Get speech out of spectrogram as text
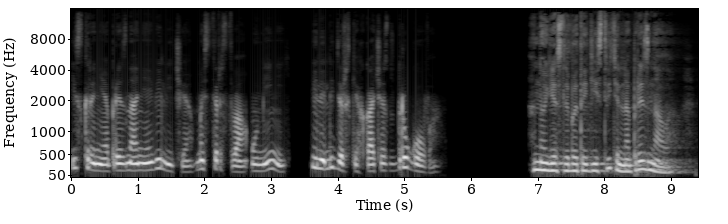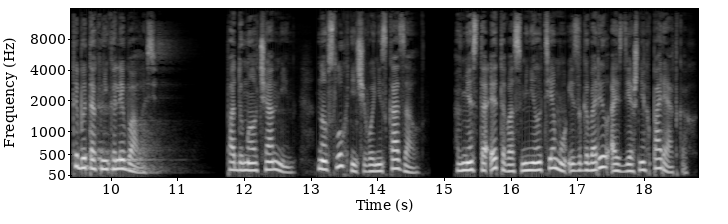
Искреннее признание величия, мастерства, умений или лидерских качеств другого. Но если бы ты действительно признала, ты бы так не колебалась. Подумал Чанмин, но вслух ничего не сказал. Вместо этого сменил тему и заговорил о здешних порядках.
